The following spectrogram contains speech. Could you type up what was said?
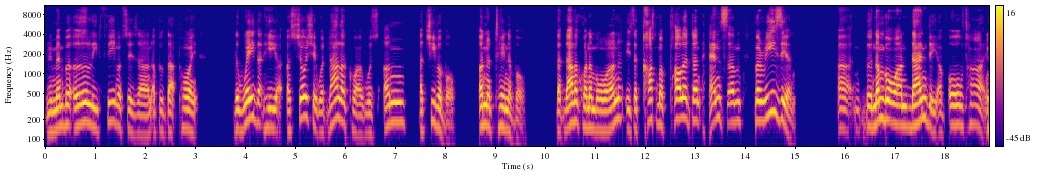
Remember early theme of Cezanne up to that point, the way that he associated with Delacroix was unachievable, unattainable. That Delacroix, number one, is a cosmopolitan, handsome Parisian uh, the number one dandy of all time.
